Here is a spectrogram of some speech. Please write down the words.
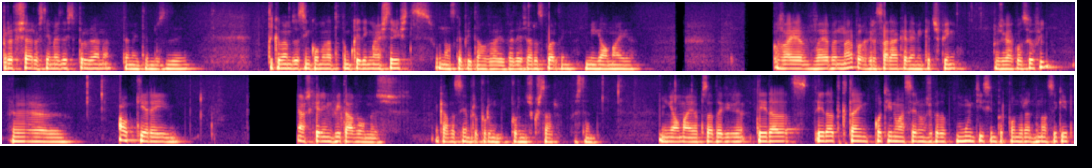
Para fechar os temas deste programa, também temos de. Acabamos assim com uma nota um bocadinho mais triste. O nosso capitão vai, vai deixar o Sporting. Miguel Maia vai, vai abandonar para regressar à Académica de Espinho para jogar com o seu filho. Eh, algo que era. Acho que era inevitável, mas acaba sempre por, por nos custar bastante. Miguel Maia, apesar da, da, idade, da idade que tem, continua a ser um jogador muitíssimo preponderante na nossa equipa.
